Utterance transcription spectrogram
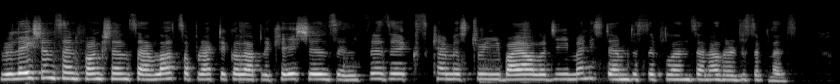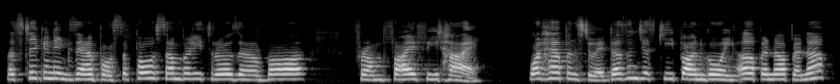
Relations and functions have lots of practical applications in physics, chemistry, biology, many STEM disciplines, and other disciplines. Let's take an example. Suppose somebody throws a ball from five feet high. What happens to it? it? Doesn't just keep on going up and up and up.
